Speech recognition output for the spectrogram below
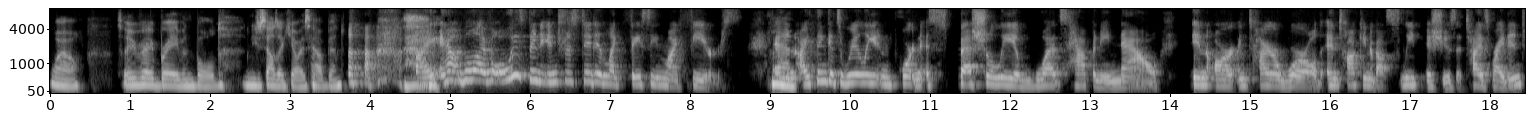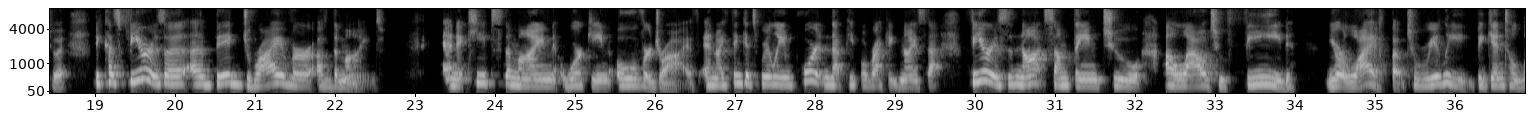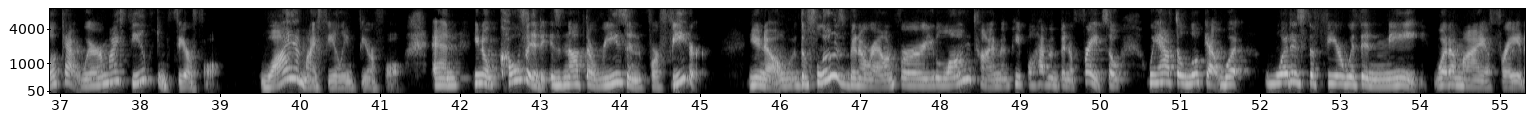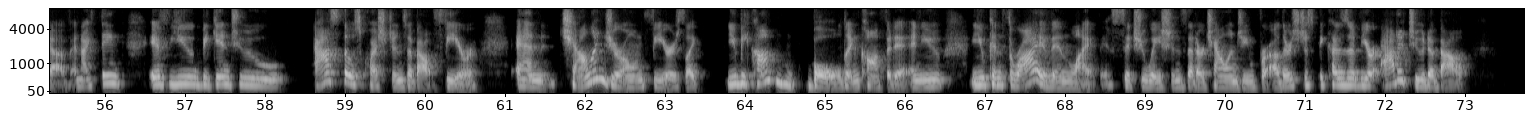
Wow. So you're very brave and bold. And you sound like you always have been. I am. Well, I've always been interested in like facing my fears. Hmm. And I think it's really important, especially of what's happening now in our entire world and talking about sleep issues. It ties right into it because fear is a, a big driver of the mind and it keeps the mind working overdrive. And I think it's really important that people recognize that fear is not something to allow to feed your life, but to really begin to look at where am I feeling fearful? Why am I feeling fearful? And, you know, COVID is not the reason for fear. You know, the flu has been around for a long time and people haven't been afraid. So we have to look at what what is the fear within me? What am I afraid of? And I think if you begin to ask those questions about fear and challenge your own fears, like you become bold and confident and you you can thrive in life situations that are challenging for others just because of your attitude about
